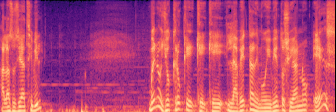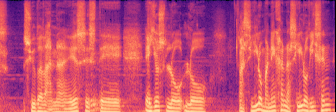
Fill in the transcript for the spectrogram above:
a la sociedad civil? Bueno, yo creo que, la beta de Movimiento Ciudadano es ciudadana, es este, ellos lo, lo así lo manejan, así lo dicen.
